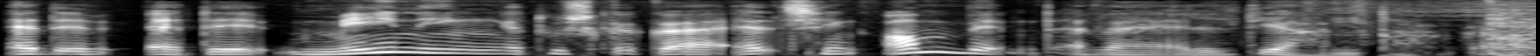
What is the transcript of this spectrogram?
er det, er det meningen, at du skal gøre alting omvendt af, hvad alle de andre gør?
